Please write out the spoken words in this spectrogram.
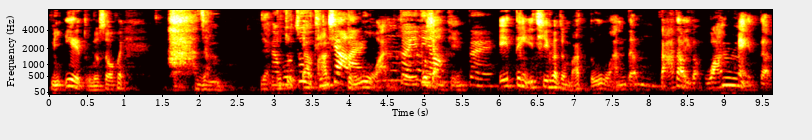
你阅读的时候会啊忍忍不住要把它读完，对，不想停，对，一定一气呵成把它读完的，达到一个完美的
